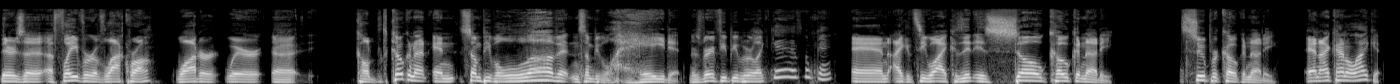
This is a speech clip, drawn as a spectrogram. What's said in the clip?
there's a, a flavor of LaCroix water where uh, called coconut, and some people love it and some people hate it. There's very few people who are like, yeah, it's okay, and I can see why because it is so coconutty, super coconutty, and I kind of like it.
